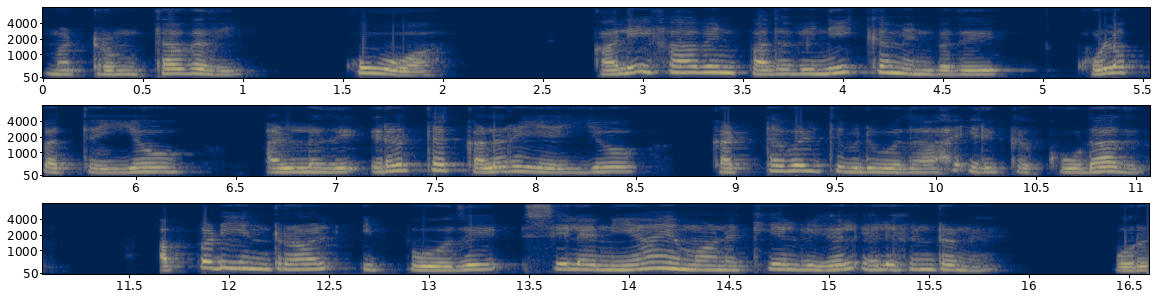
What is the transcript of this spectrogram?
மற்றும் தகுதி கூவா. கலீஃபாவின் பதவி நீக்கம் என்பது குழப்பத்தையோ அல்லது இரத்த கலரையையோ கட்டவிழ்த்து விடுவதாக இருக்கக்கூடாது. அப்படியென்றால் இப்போது சில நியாயமான கேள்விகள் எழுகின்றன. ஒரு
